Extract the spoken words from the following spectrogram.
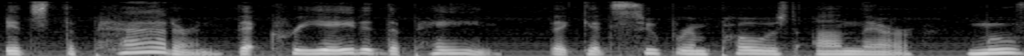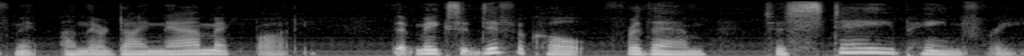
it's the pattern that created the pain that gets superimposed on their movement, on their dynamic body, that makes it difficult for them to stay pain free.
